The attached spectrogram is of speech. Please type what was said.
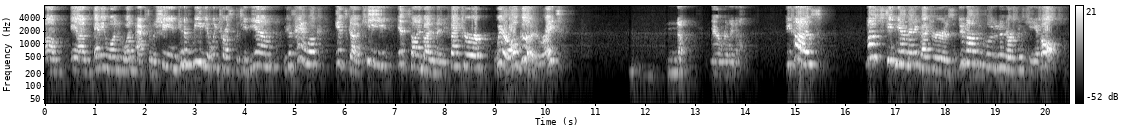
um, and anyone who unpacks the machine can immediately trust the TPM because, hey, look, it's got a key, it's signed by the manufacturer, we're all good, right? No, we're really not. Because most TPM manufacturers do not include an endorsement key at all.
